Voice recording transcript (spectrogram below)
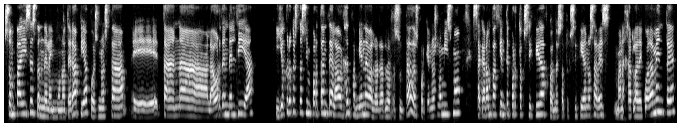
son países donde la inmunoterapia pues, no está eh, tan a la orden del día y yo creo que esto es importante a la hora también de valorar los resultados, porque no es lo mismo sacar a un paciente por toxicidad cuando esa toxicidad no sabes manejarla adecuadamente,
